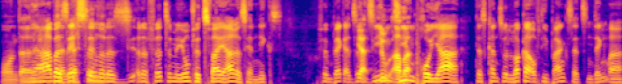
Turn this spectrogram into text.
Und, äh, Ja, aber seine 16 beste- oder, oder 14 Millionen für zwei Jahre ist ja nix. Für einen Bäcker. Also Ja, sieben, du, sieben pro Jahr, das kannst du locker auf die Bank setzen. Denk mal.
